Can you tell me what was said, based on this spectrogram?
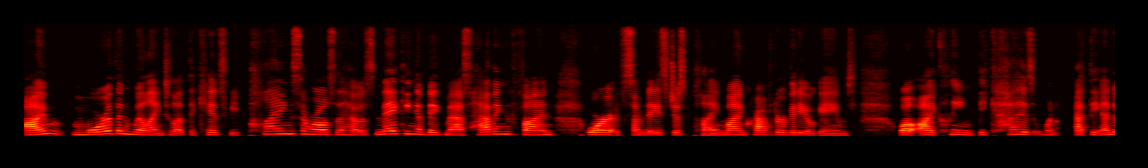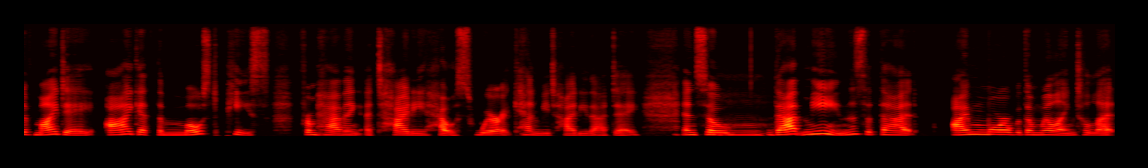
I'm more than willing to let the kids be playing somewhere else in the house, making a big mess, having fun, or some days just playing Minecraft or video games while I clean because when at the end of my day, I get the most peace from having a tidy house where it can be tidy that day. And so Mhm. that means that I'm more than willing to let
